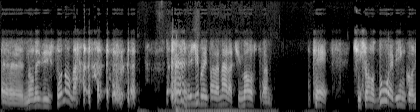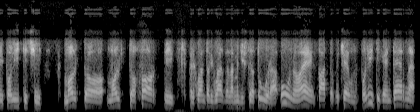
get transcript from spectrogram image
eh, non esistono, ma il libro di Palamara ci mostra che ci sono due vincoli politici molto, molto forti per quanto riguarda la magistratura. Uno è il fatto che c'è una politica interna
